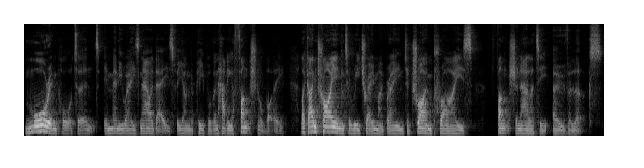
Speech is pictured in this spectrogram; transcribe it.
more important in many ways nowadays for younger people than having a functional body. Like I'm trying to retrain my brain to try and prize functionality over looks.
